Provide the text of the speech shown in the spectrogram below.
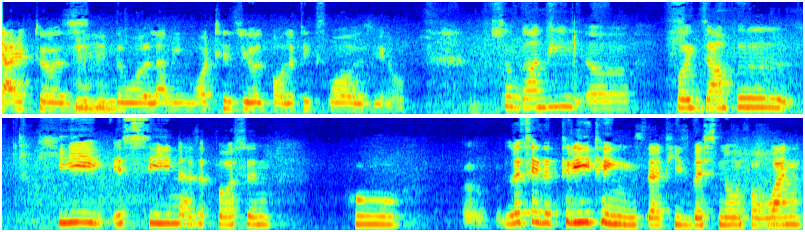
characters Mhm. in the world. I mean, what his real politics was, you know. So Gandhi, uh, for example, he is seen as a person who, let's say, the three things that he's best known for. One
